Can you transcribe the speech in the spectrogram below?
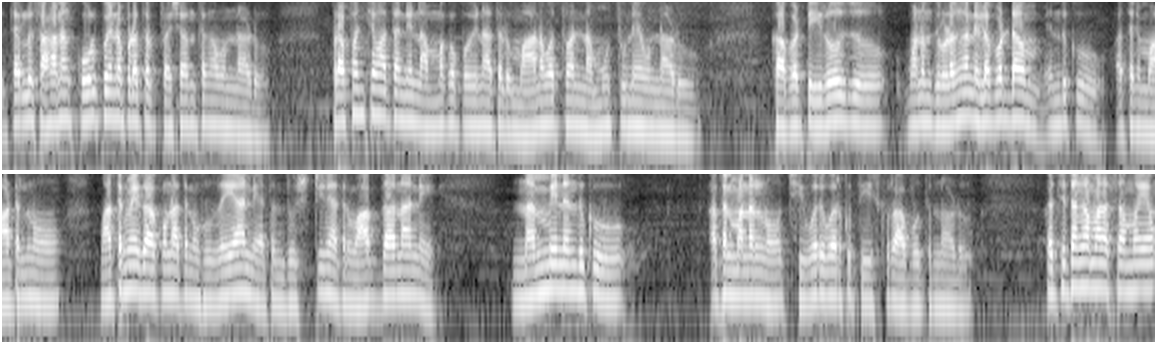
ఇతరులు సహనం కోల్పోయినప్పుడు అతడు ప్రశాంతంగా ఉన్నాడు. ప్రపంచం అతన్ని నమ్మకపోయినా అతడు మానవత్వాన్ని నమ్ముతూనే ఉన్నాడు. కాబట్టి ఈరోజు మనం దృఢంగా నిలబడ్డాం. ఎందుకు? అతని మాటలను మాత్రమే కాకుండా అతని హృదయాన్ని అతని దృష్టిని అతని వాగ్దానాన్ని నమ్మినందుకు అతను మనల్ని చివరి వరకు తీసుకురాబోతున్నాడు. ఖచ్చితంగా మన సమయం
